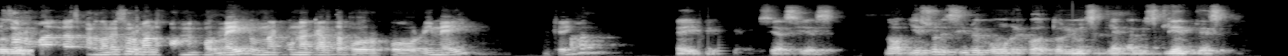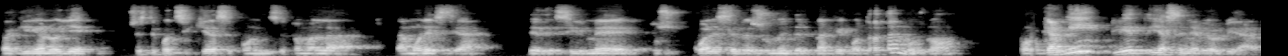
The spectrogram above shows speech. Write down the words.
lo mandas, perdón, eso lo mandas por, por mail, una, una carta por, por email? sí, así es. ¿no? Y eso les sirve como un recordatorio a mis clientes para que digan, oye, pues este cuate siquiera se, pone, se toma la, la, molestia de decirme pues, cuál es el resumen del plan que contratamos, ¿no? Porque a mí, cliente, ya se me había olvidado.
